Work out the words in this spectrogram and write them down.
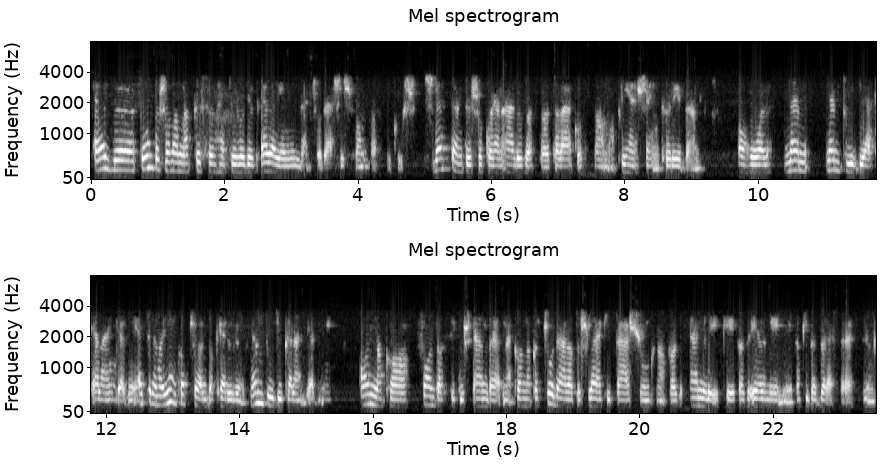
Ez pontosan annak köszönhető, hogy az elején minden csodás és fantasztikus. És rettentő sok olyan áldozattal találkoztam a klienseink körében, ahol nem, nem tudják elengedni. Egyszerűen, ha ilyen kapcsolatba kerülünk, nem tudjuk elengedni annak a fantasztikus embernek, annak a csodálatos lelkitársunknak az emlékét, az élményét, akiben beleszerettünk.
